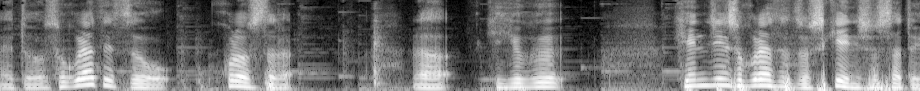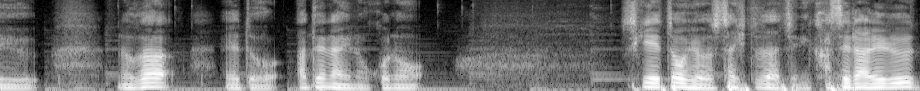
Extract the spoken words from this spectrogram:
えっ、と、ソクラテスを殺したら、結局、賢人ソクラテスを死刑に処したというのが、えっ、と、アテナイのこの、死刑投票した人たちに課せられる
